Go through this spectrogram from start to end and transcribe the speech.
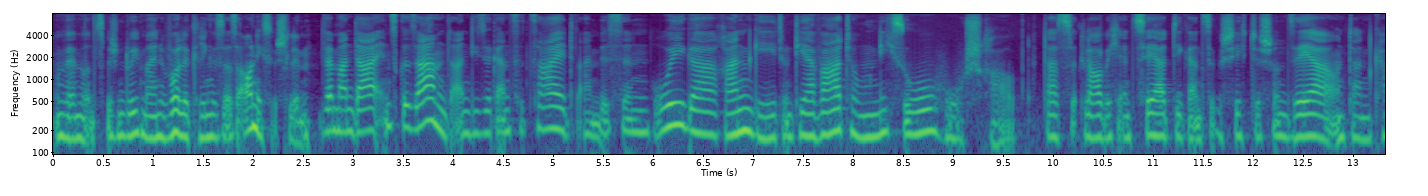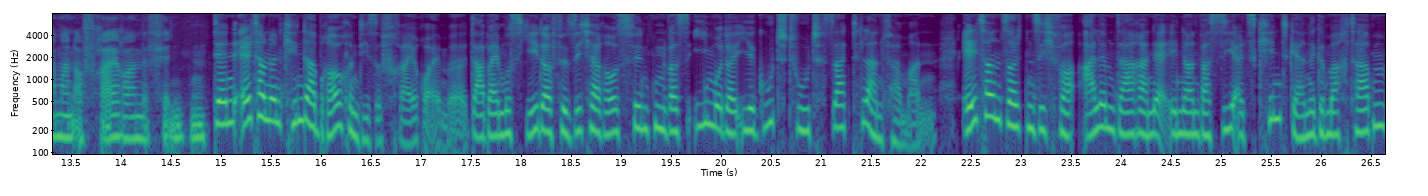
Und wenn wir uns zwischendurch mal eine Wolle kriegen, ist das auch nicht so schlimm. Wenn man da insgesamt an diese ganze Zeit ein bisschen ruhiger rangeht und die Erwartungen nicht so hochschraubt, das, glaube ich, entzerrt die ganze Geschichte schon sehr und dann kann man auch Freiräume finden. Denn Eltern und Kinder brauchen diese Freiräume. Dabei muss jeder für sich herausfinden, was ihm oder ihr gut tut, sagt Landfermann. Eltern sollten sich vor allem daran erinnern, was sie als Kind gerne gemacht haben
